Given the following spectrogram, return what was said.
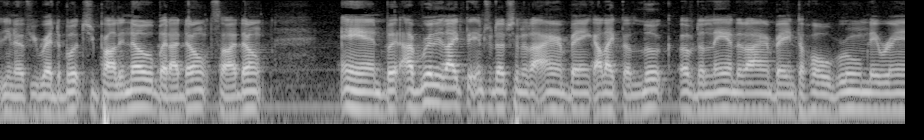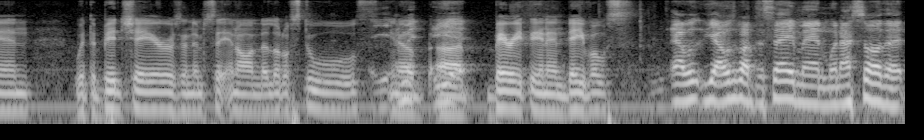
you know, if you read the books, you probably know, but I don't, so I don't. And but I really like the introduction of the Iron Bank. I like the look of the land of the Iron Bank, the whole room they were in, with the big chairs and them sitting on the little stools. Yeah, You I know, mean, uh, yeah. buried in in Davos. I was yeah, I was about to say, man, when I saw that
